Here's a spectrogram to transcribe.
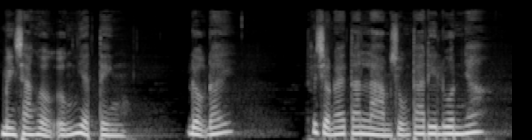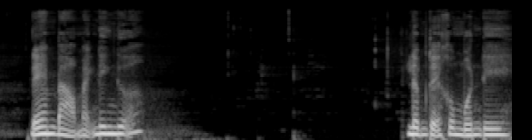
Minh Trang hưởng ứng nhiệt tình. Được đấy. Thế chiều nay tan làm, chúng ta đi luôn nhé Để em bảo Mạnh Ninh nữa. Lâm Tuệ không muốn đi.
